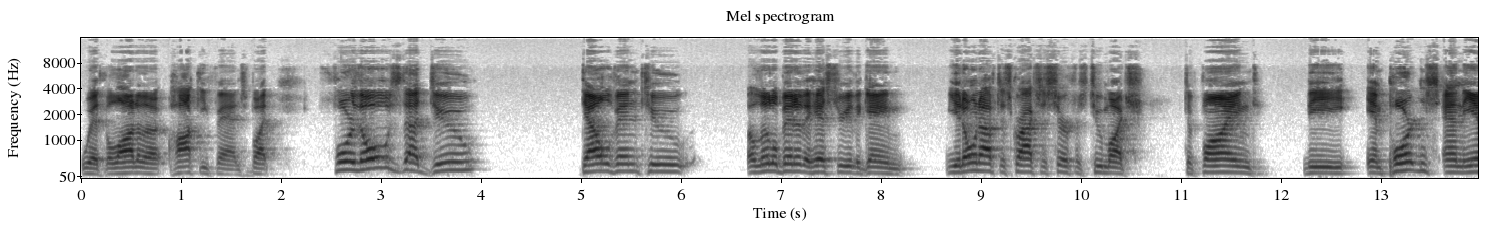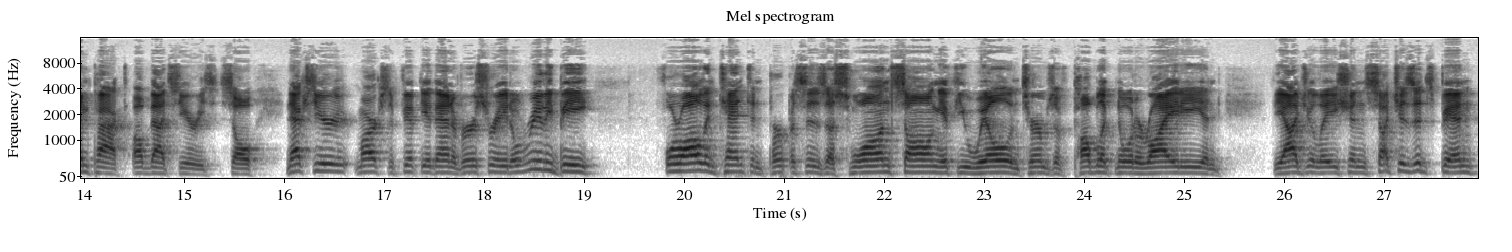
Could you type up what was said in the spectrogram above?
with a lot of the hockey fans. But for those that do delve into a little bit of the history of the game, you don't have to scratch the surface too much to find the importance and the impact of that series. So next year marks the 50th anniversary. It'll really be for all intent and purposes, a swan song, if you will, in terms of public notoriety and the adulation, such as it's been.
